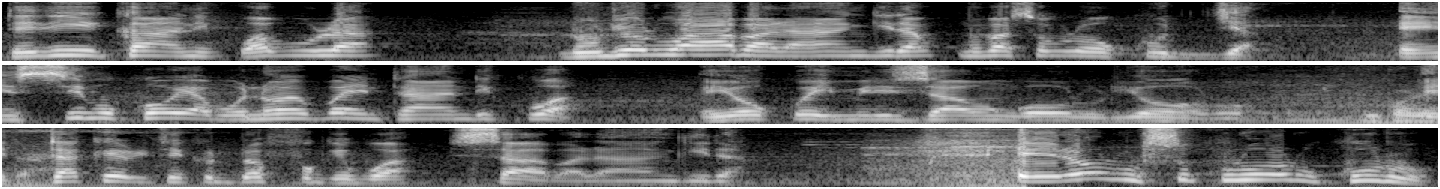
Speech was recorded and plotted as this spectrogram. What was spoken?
Teriikaani wabula lulyo lw'abalangira mwe basobola okujja ensibuko yabwe noba entandikwa ey'okweyimirizaawo ng'olulyo olwo. Ettaka eryo liteekeddwa kufugibwa saabalangira era olusuku lw'olukulu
